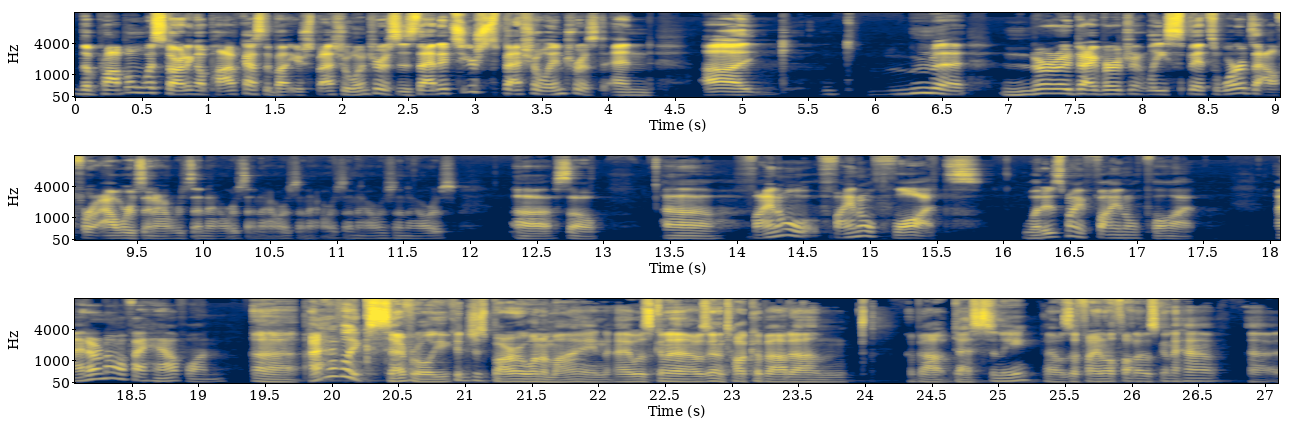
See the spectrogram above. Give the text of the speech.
the problem with starting a podcast about your special interest is that it's your special interest and uh neurodivergently spits words out for hours and hours and hours and hours and hours and hours and hours uh so uh final final thoughts what is my final thought i don't know if i have one Uh, I have like several. You could just borrow one of mine. I was gonna I was gonna talk about um about Destiny. That was a final thought I was gonna have. Uh,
